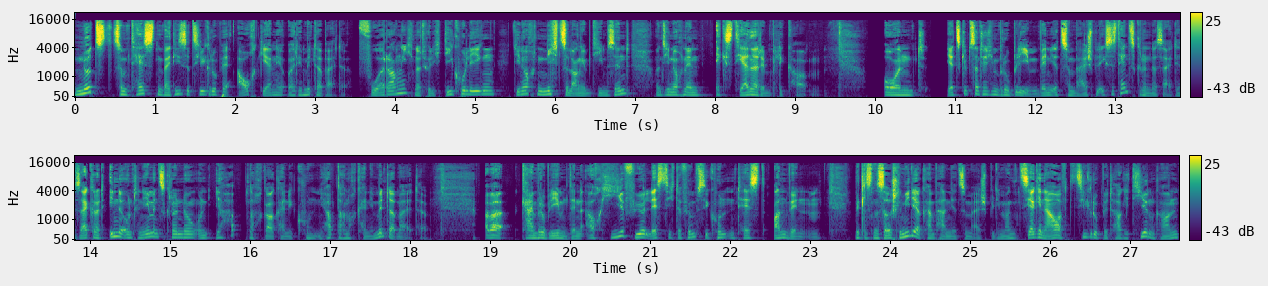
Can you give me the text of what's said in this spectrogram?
Nutzt zum Testen bei dieser Zielgruppe auch gerne eure Mitarbeiter. Vorrangig natürlich die Kollegen, die noch nicht so lange im Team sind und die noch einen externeren Blick haben. Und jetzt gibt es natürlich ein Problem, wenn ihr zum Beispiel Existenzgründer seid. Ihr seid gerade in der Unternehmensgründung und ihr habt noch gar keine Kunden, ihr habt auch noch keine Mitarbeiter. Aber kein Problem, denn auch hierfür lässt sich der 5-Sekunden-Test anwenden. Mittels einer Social-Media-Kampagne zum Beispiel, die man sehr genau auf die Zielgruppe targetieren kann,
